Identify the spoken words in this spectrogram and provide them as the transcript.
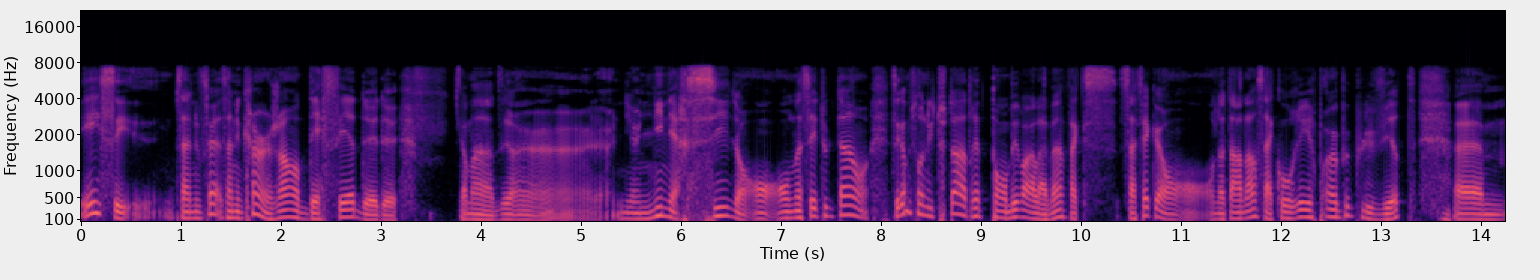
Et c'est ça nous fait ça nous crée un genre d'effet de comment dire, il une inertie. On, essaie tout le temps. C'est comme si on est tout le temps en train de tomber vers l'avant. Fait ça fait qu'on a tendance à courir un peu plus vite. Euh,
